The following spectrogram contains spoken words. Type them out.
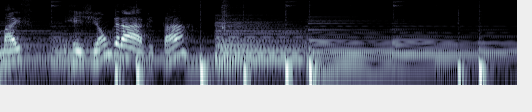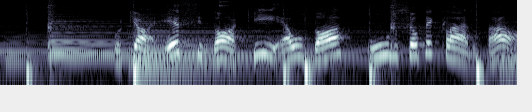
Mas região grave, tá? Porque, ó, esse Dó aqui é o Dó 1 do seu teclado, tá? Ó,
